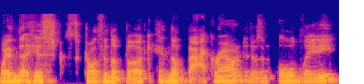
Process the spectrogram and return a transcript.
when the, he's scrolling through the book in the background, there's an old lady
